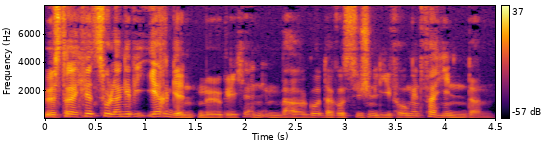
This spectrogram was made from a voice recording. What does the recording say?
Österreich wird so lange wie irgend möglich ein Embargo der russischen Lieferungen verhindern.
